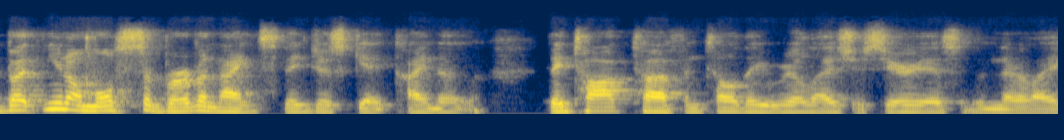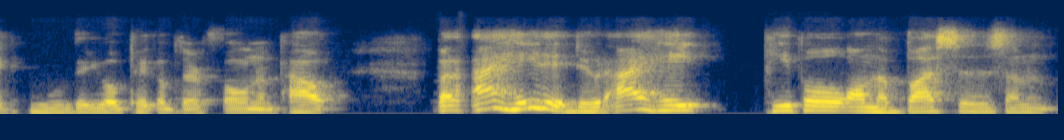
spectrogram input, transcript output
But you know, most suburbanites they just get kind of they talk tough until they realize you're serious, and then they're like, they go pick up their phone and pout. But I hate it, dude. I hate people on the buses and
